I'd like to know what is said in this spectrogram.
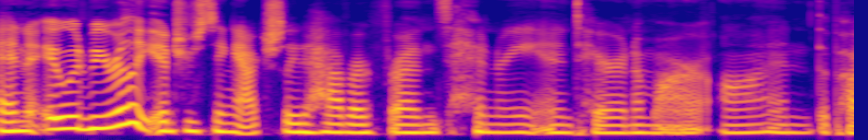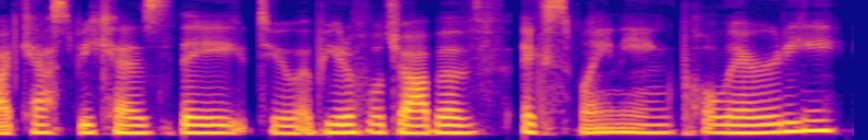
and it would be really interesting actually to have our friends henry and tara namar on the podcast because they do a beautiful job of explaining polarity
